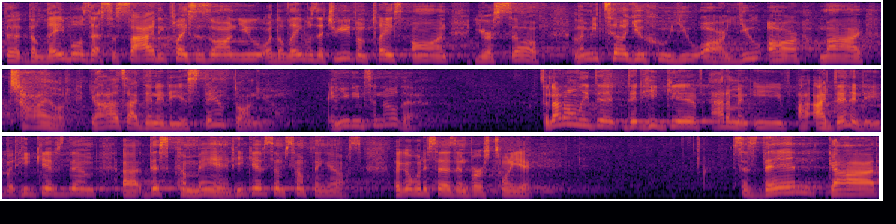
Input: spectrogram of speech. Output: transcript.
the, the labels that society places on you or the labels that you even place on yourself, let me tell you who you are. You are my child. God's identity is stamped on you, and you need to know that. So, not only did, did he give Adam and Eve identity, but he gives them uh, this command. He gives them something else. Look at what it says in verse 28. It says, Then God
